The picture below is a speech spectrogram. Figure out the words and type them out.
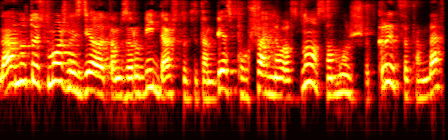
Да? Ну, то есть можно сделать, там, зарубить, да, что ты там без паушального взноса можешь открыться, там, да,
